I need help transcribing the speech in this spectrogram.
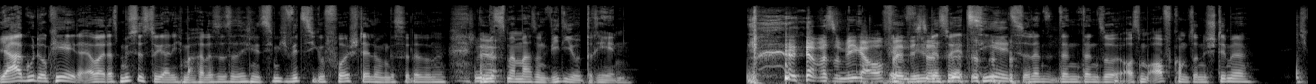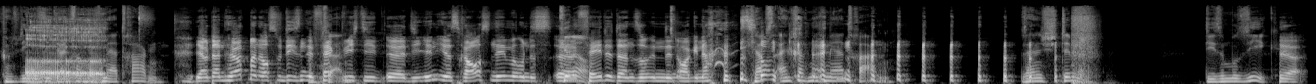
Ja, gut, okay, aber das müsstest du ja nicht machen. Das ist tatsächlich eine ziemlich witzige Vorstellung, dass du da so eine. Da Ja. müsste man mal so ein Video drehen. Aber so mega Wenn aufwendig du dann. das so erzählst und dann, dann, dann so aus dem Off kommt so eine Stimme. Ich konnte die Musik einfach nicht mehr ertragen. Ja, und dann hört man auch so diesen Effekt, wie ich die, äh, die In-Ears rausnehme und es äh, Genau. fade dann so in den Original. Ich hab's einfach nicht mehr ertragen. Seine Stimme. Diese Musik. Ja.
